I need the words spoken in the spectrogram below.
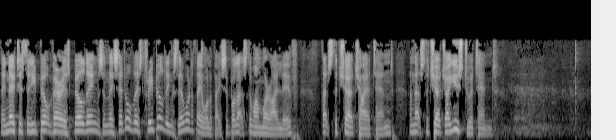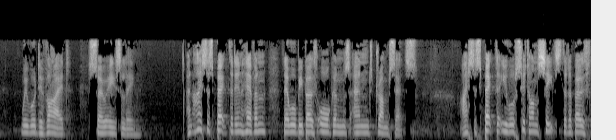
they noticed that he built various buildings, and they said, "Oh, there's three buildings there. What are they all about?" He said, "Well, that's the one where I live, that's the church I attend, and that's the church I used to attend." we will divide so easily. And I suspect that in heaven there will be both organs and drum sets. I suspect that you will sit on seats that are both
